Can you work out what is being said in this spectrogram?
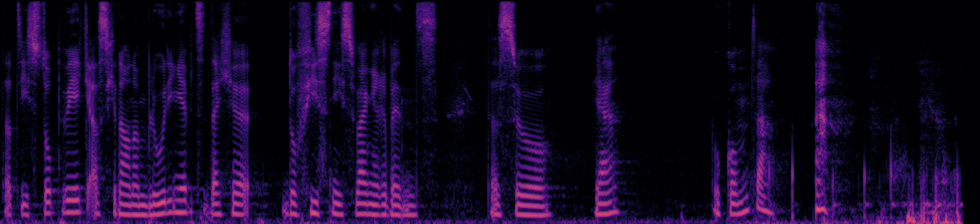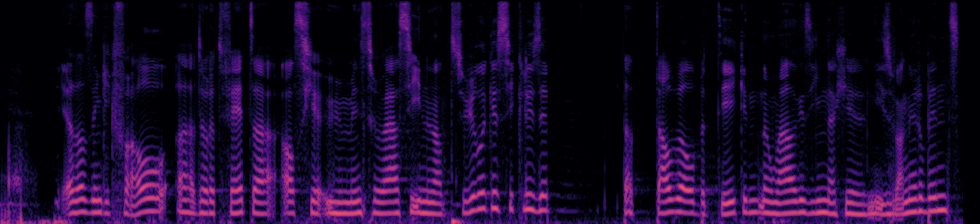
Dat die stopweek, als je dan een bloeding hebt, dat je dofies niet zwanger bent. Dat is zo... Ja, hoe komt dat? Ja, dat is denk ik vooral uh, door het feit dat als je je menstruatie in een natuurlijke cyclus hebt, dat dat wel betekent, normaal gezien, dat je niet zwanger bent.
